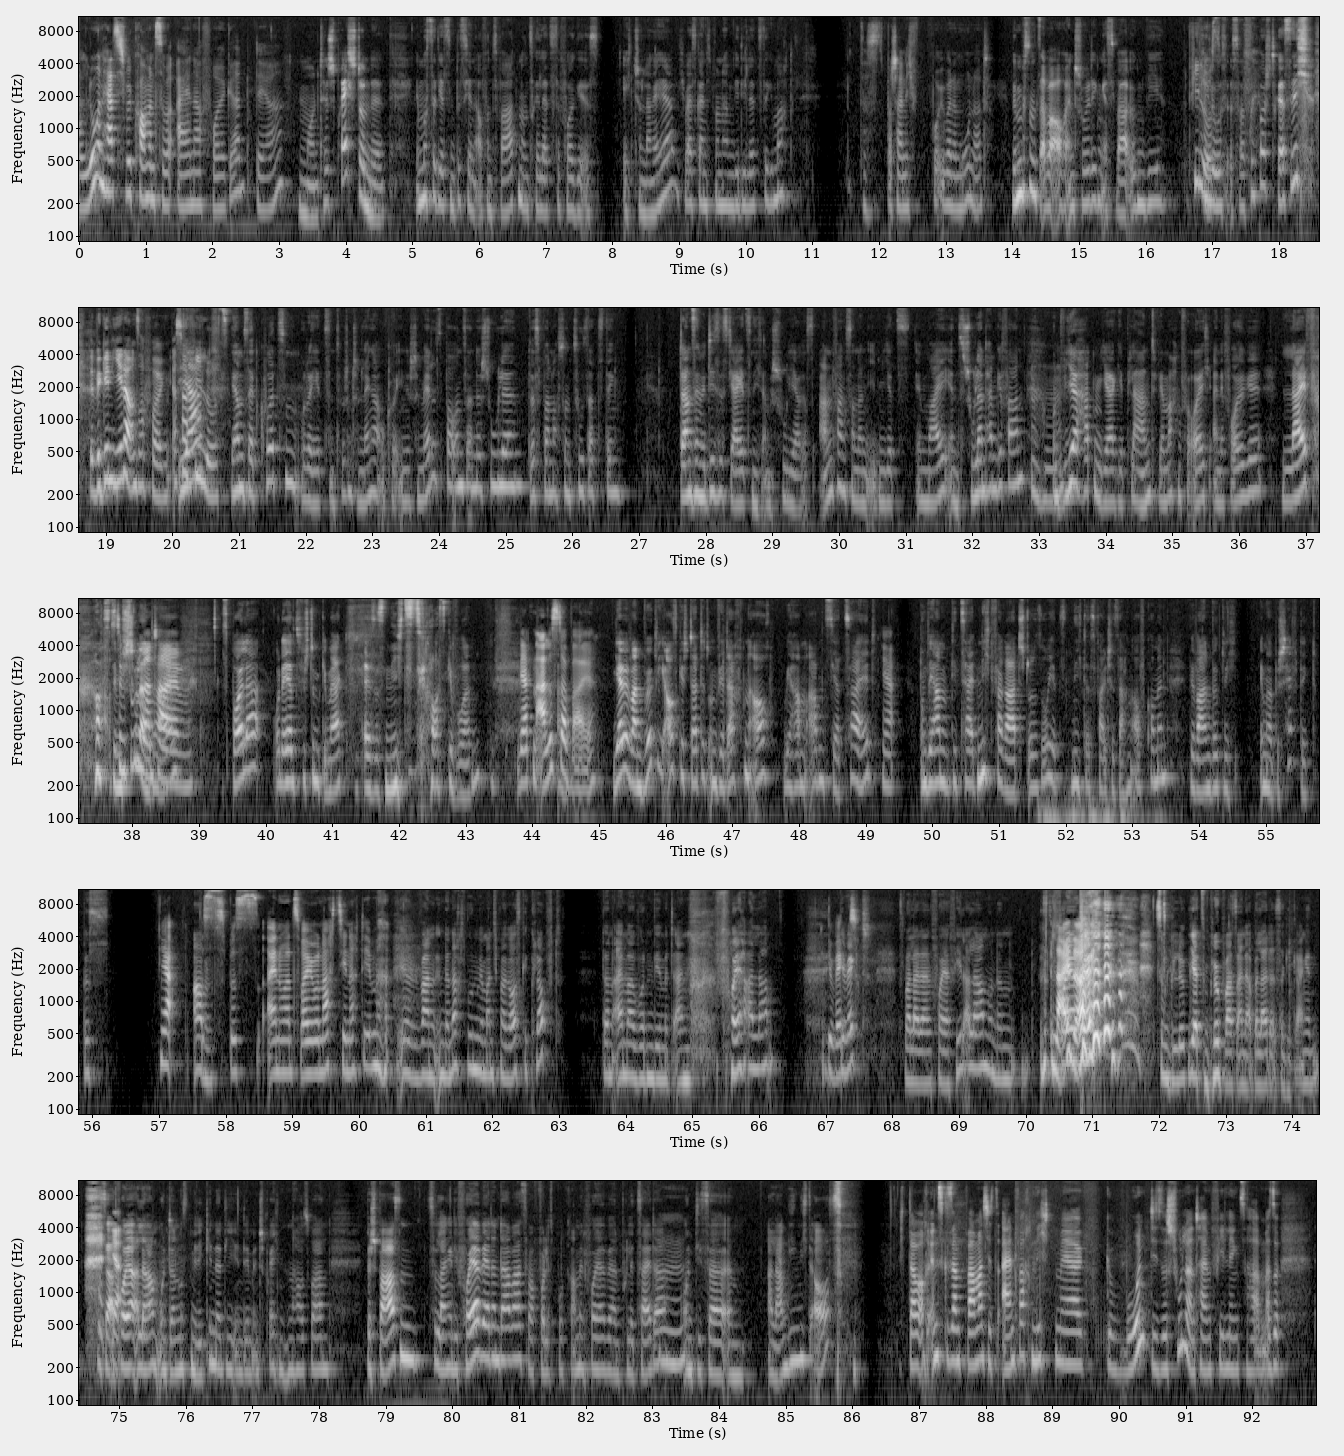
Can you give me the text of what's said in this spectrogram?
Hallo und herzlich willkommen zu einer Folge der Monte Sprechstunde. Ihr musstet jetzt ein bisschen auf uns warten. Unsere letzte Folge ist echt schon lange her. Ich weiß gar nicht, wann haben wir die letzte gemacht. Das ist wahrscheinlich vor über einem Monat. Wir müssen uns aber auch entschuldigen, es war irgendwie Viel viel los. los. Es war super stressig. Der Beginn jeder unserer Folgen. Es war Ja. viel los. Wir haben seit kurzem oder jetzt inzwischen schon länger ukrainische Mädels bei uns an der Schule. Das war noch so ein Zusatzding. Dann sind wir dieses Jahr jetzt nicht am Schuljahresanfang, sondern eben jetzt im Mai ins Schullandheim gefahren. Mhm. Und wir hatten ja geplant, wir machen für euch eine Folge live aus, Aus dem, dem Schullandheim. Schullandheim. Spoiler, oder ihr habt es bestimmt gemerkt, es ist nichts draus geworden. Wir hatten alles dabei. Ja, wir waren wirklich ausgestattet und wir dachten auch, wir haben abends ja Zeit Ja. und wir haben die Zeit nicht verratscht oder so, jetzt nicht, dass falsche Sachen aufkommen. Wir waren wirklich immer beschäftigt bis Ja. Abends. Bis, bis 1 Uhr, 2 Uhr nachts, je nachdem. Wir waren in der Nacht wurden wir manchmal rausgeklopft. Dann einmal wurden wir mit einem Feueralarm Geweckt. geweckt. Es war leider ein Feuerfehlalarm und dann Leider. Zum Glück. Ja, zum Glück war es einer, aber leider ist er gegangen. Dieser Ja. Feueralarm und dann mussten wir die Kinder, die in dem entsprechenden Haus waren, bespaßen, solange die Feuerwehr dann da war. Es war volles Programm mit Feuerwehr und Polizei da Mhm. und dieser ähm, Alarm ging nicht aus. Ich glaube auch insgesamt war man es jetzt einfach nicht mehr gewohnt, dieses Schullandheim-Feeling zu haben. Also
